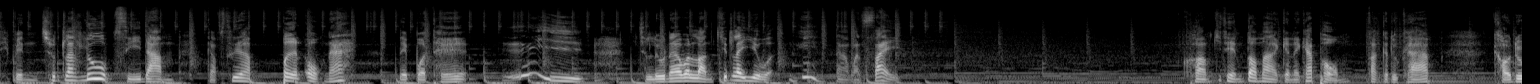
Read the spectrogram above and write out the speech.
ที่เป็นชุดลัดรูปสีดำกับเสื้อเปิดอกนะ ได้โปรดเธอเอ้ยฉันรู้นะว่าหล่อนคิดอะไรอยู่อะเฮ้ยน่ามันไส้ความคิดเห็นต่อมากันนะครับผม ฟังกันดูครับ เขาดู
